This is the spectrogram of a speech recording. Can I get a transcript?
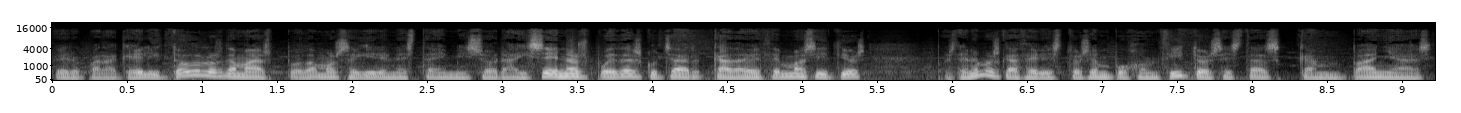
pero para que él y todos los demás podamos seguir en esta emisora y se nos pueda escuchar cada vez en más sitios, pues tenemos que hacer estos empujoncitos, estas campañas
